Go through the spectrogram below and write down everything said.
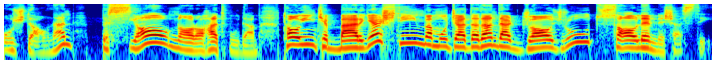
وجدانن بسیار ناراحت بودم. تا اینکه برگشتیم و مجددا در جاجرود سالم نشستیم.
